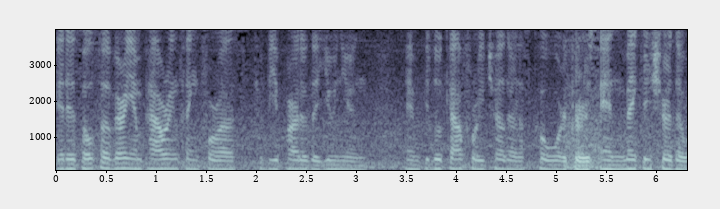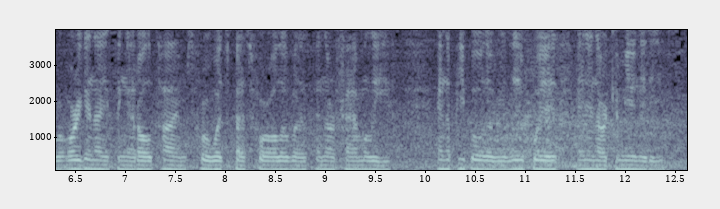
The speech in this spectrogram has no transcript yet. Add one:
it is also a very empowering thing for us to be part of the union and look out for each other as co-workers and making sure that we're organizing at all times for what's best for all of us and our families and the people that we live with and in our communities.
